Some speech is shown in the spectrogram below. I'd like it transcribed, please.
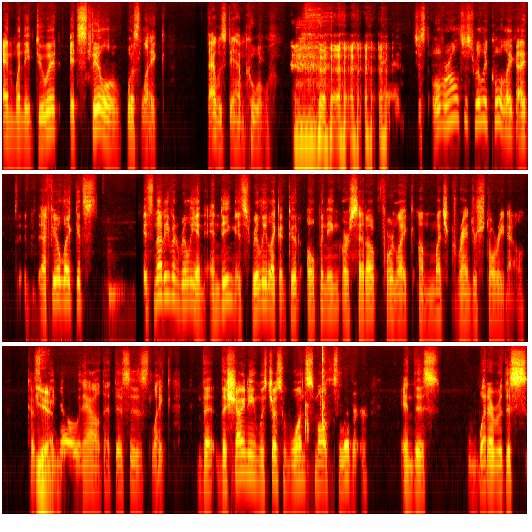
And when they do it, it still was like, that was damn cool. Just overall, just really cool. Like I, I feel like it's, it's not even really an ending. It's really like a good opening or setup for like a much grander story now. Because Yeah. we know now that this is like the the Shining was just one small sliver in this whatever this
